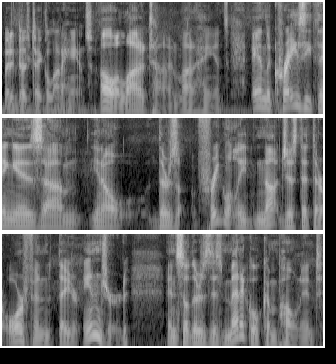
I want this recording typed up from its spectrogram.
But it does take a lot of hands. Oh, a lot of time, a lot of hands. And the crazy thing is, um, you know, there's frequently not just that they're orphaned, they are injured. And so there's this medical component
